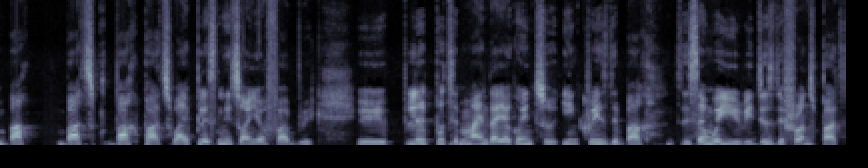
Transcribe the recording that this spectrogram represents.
back back back part while placing it on your fabric you put in mind that you're going to increase the back the same way you reduce the front part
